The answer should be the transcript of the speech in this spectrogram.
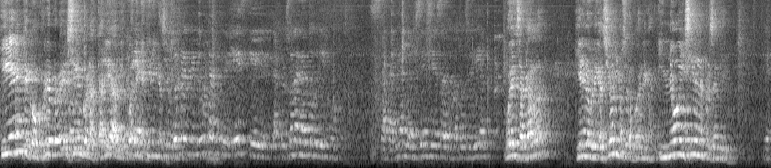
Tienen que concurrir al horario y siguen con las tareas habituales que tienen que hacer. Yo mi pregunta es que las personas de alto riesgo sacarían la licencia esa de los 14 días. Pueden sacarla, tienen la obligación y no se la pueden negar. Y no inciden en el presentismo. Bien.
